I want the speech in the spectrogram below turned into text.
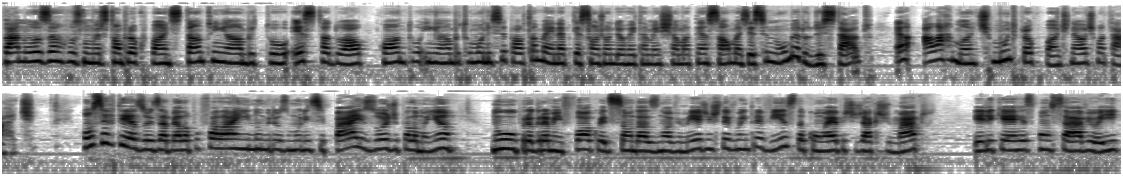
Vanusa, os números estão preocupantes tanto em âmbito estadual quanto em âmbito municipal também, né? Porque São João del Rei também chama atenção, mas esse número do estado é alarmante, muito preocupante, né? Ótima tarde. Com certeza, Isabela, por falar em números municipais, hoje pela manhã, no programa Em Foco, edição das nove e meia, a gente teve uma entrevista com o Ebert Jacques de Mato, ele que é responsável aí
